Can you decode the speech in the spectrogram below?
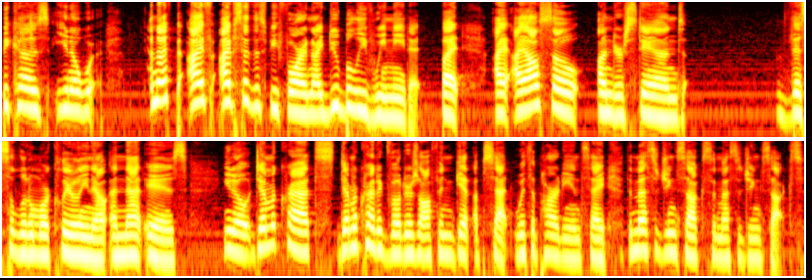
because, you know, and I've, I've, I've said this before, and I do believe we need it, but I, I also understand this a little more clearly now, and that is, you know, Democrats, Democratic voters often get upset with a party and say, the messaging sucks, the messaging sucks.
